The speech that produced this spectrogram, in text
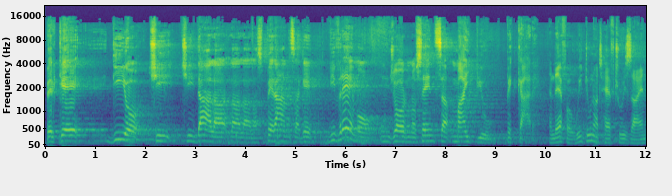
perché Dio ci, ci dà la, la- la- la speranza che vivremo un giorno senza mai più peccare. And therefore, we do not have to resign,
